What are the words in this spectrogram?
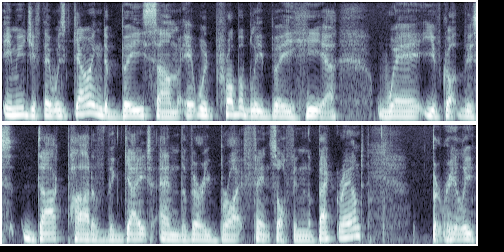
image, if there was going to be some, it would probably be here where you've got this dark part of the gate and the very bright fence off in the background. But really,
